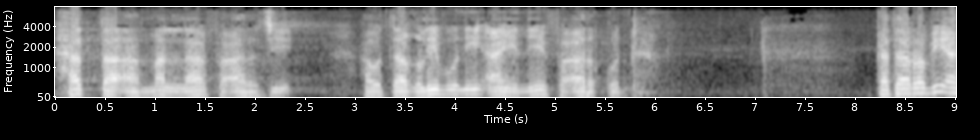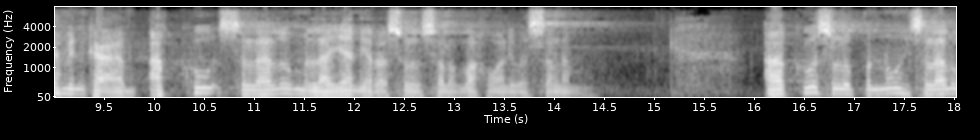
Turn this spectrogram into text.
hatta amalla fa'arji. Au taglibuni aini fa'arqud. Kata Rabi'ah bin Ka'ab aku selalu melayani Rasul sallallahu alaihi wasallam. Aku selalu penuhi, selalu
